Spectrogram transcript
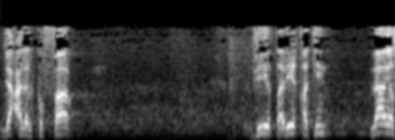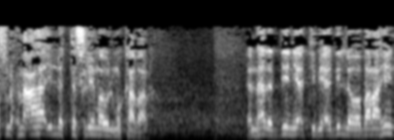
جعل الكفار في طريقة لا يصلح معها إلا التسليم والمكابرة. لأن هذا الدين يأتي بأدلة وبراهين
